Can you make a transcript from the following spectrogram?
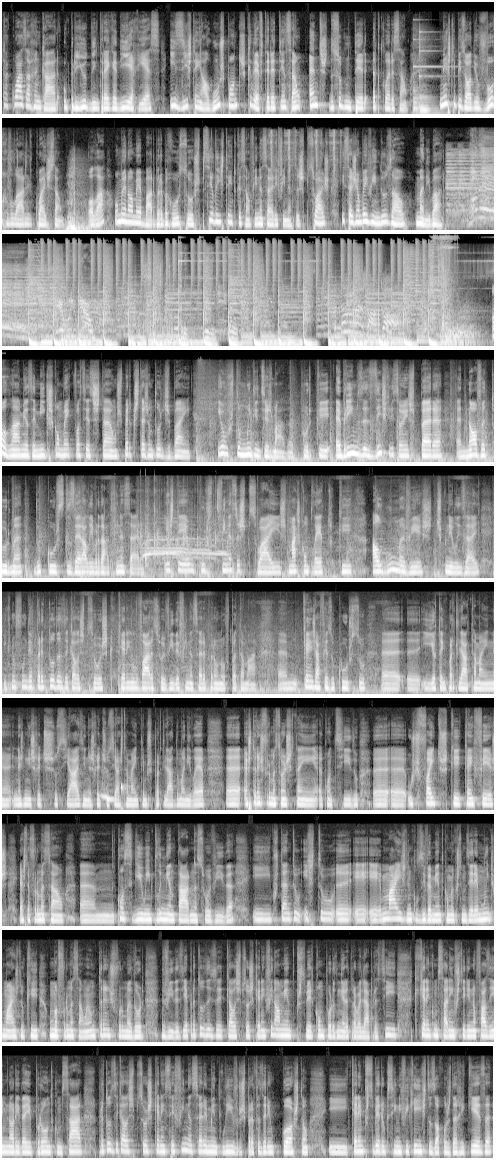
Está quase a arrancar o período de entrega de IRS e existem alguns pontos que deve ter atenção antes de submeter a declaração. Neste episódio vou revelar-lhe quais são. Olá, o meu nome é Bárbara Barroso, sou especialista em educação financeira e finanças pessoais e sejam bem-vindos ao Money Bar. Money! Here we go! Olá, meus amigos, como é que vocês estão? Espero que estejam todos bem. Eu estou muito entusiasmada porque abrimos as inscrições para a nova turma do curso de Zero à Liberdade Financeira. Este é o curso de finanças pessoais mais completo que alguma vez disponibilizei e que no fundo é para todas aquelas pessoas que querem levar a sua vida financeira para um novo patamar. Um, quem já fez o curso, uh, uh, e eu tenho partilhado também na- nas minhas redes sociais e nas redes sociais também temos partilhado do Money Lab, uh, as transformações que têm acontecido, os feitos que quem fez esta formação um, conseguiu implementar na sua vida e, portanto, isto é, é mais, inclusivamente, como eu costumo dizer, é muito mais do que uma formação, é um transformador de vidas. E é para todas aquelas pessoas que querem finalmente perceber como pôr o dinheiro a trabalhar para si, que querem começar a investir e não fazem a menor ideia por onde começar, para todas aquelas pessoas que querem ser financeiramente livres para fazerem o que gostam e querem perceber o que significa isto, os óculos da riqueza,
